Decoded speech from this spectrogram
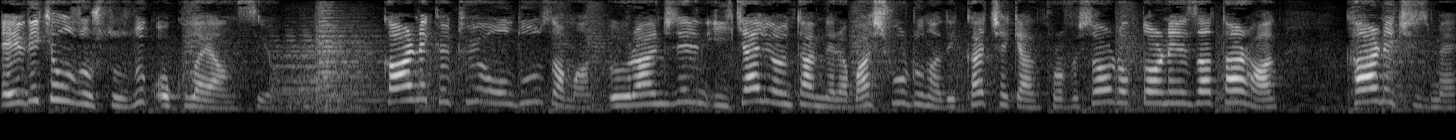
Evdeki huzursuzluk okula yansıyor. Karne kötüyü olduğu zaman öğrencilerin ilkel yöntemlere başvurduğuna dikkat çeken Profesör Doktor Nevzat Tarhan, karne çizme,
